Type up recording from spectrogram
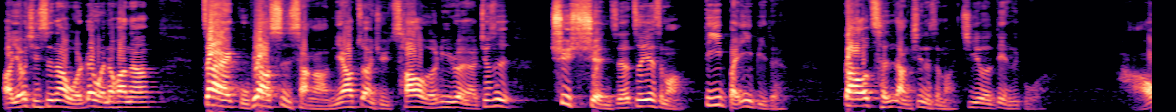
啊。尤其是呢，我认为的话呢，在股票市场啊，你要赚取超额利润啊，就是去选择这些什么低本益比的、高成长性的什么肌肉的电子股。好。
